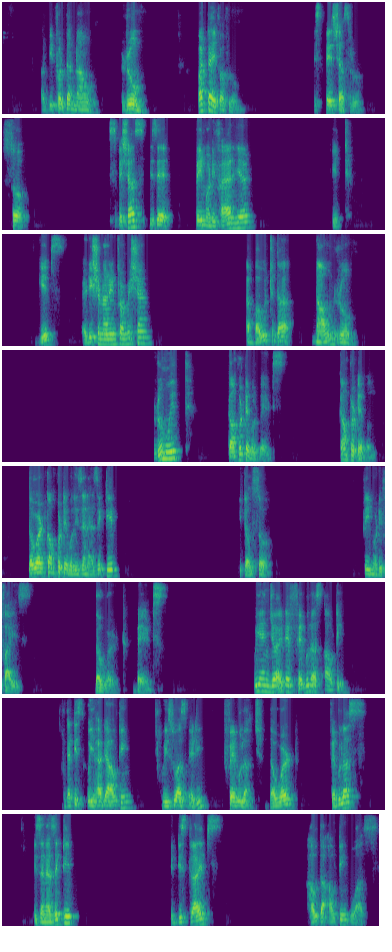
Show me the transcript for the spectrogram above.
or before the noun, room. What type of room? Spacious room. So spacious is a pre-modifier here. It gives additional information about the noun room. Room with comfortable beds. Comfortable. The word comfortable is an adjective. It also pre-modifies the word beds. We enjoyed a fabulous outing. That is, we had an outing which was very fabulous. The word fabulous is an adjective. It describes how the outing was.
